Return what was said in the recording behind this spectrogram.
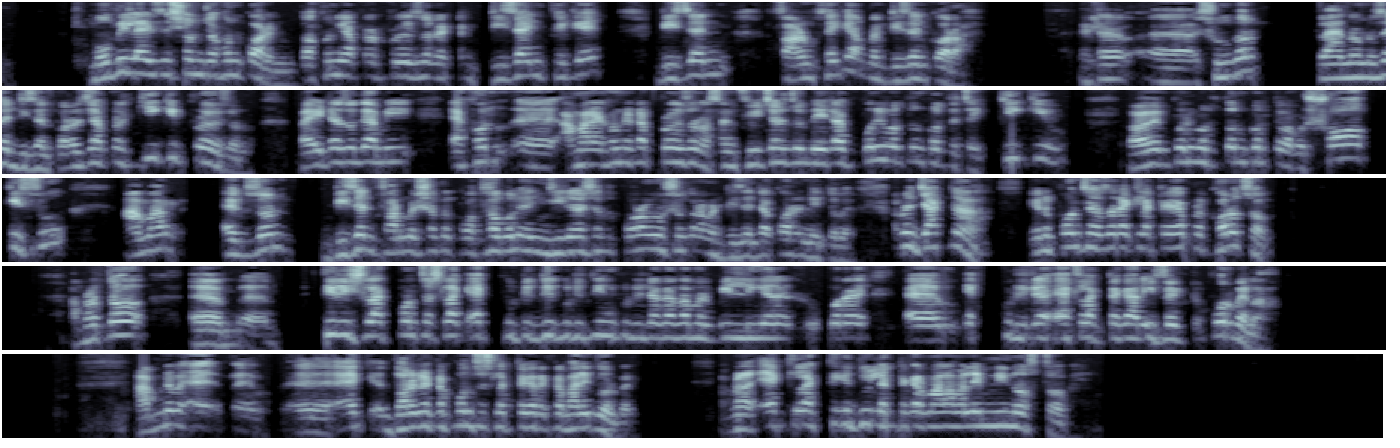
মোবিলাইজেশন যখন করেন, তখনই আপনার প্রয়োজন একটা ডিজাইন থেকে ডিজাইন ফার্ম থেকে আপনার ডিজাইন করা। একটা সুন্দর প্ল্যান অনুযায়ী ডিজাইন করা। যে আপনার কি কি প্রয়োজন? বা এটা যদি আমি এখন আমার এখন এটা প্রয়োজন আছে, আমি ফিউচার যদি এটা পরিবর্তন করতে চাই, কি কি ভাবে আমি পরিবর্তন করতে পারব? সব কিছু আমার একজন ডিজাইন ফার্মের সাথে কথা বলে ইঞ্জিনিয়ারের সাথে পরামর্শ করে আমার ডিজাইনটা করে নিতে হবে। আপনি যাক না, এখানে পঞ্চাশ হাজার, এক লাখ টাকা আপনার খরচ হোক আপনার তো তিরিশ লাখ, পঞ্চাশ লাখ, এক কোটি, দুই কোটি, তিন কোটি টাকা দামের বিল্ডিং এর উপরে এক কোটি এক লাখ টাকার ইফেক্ট পড়বে না। আপনি ধরেন একটা পঞ্চাশ লাখ টাকার একটা বাড়ি করবেন। আপনার এক লাখ থেকে দুই লাখ টাকার মালামাল এমনি নষ্ট হবে।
